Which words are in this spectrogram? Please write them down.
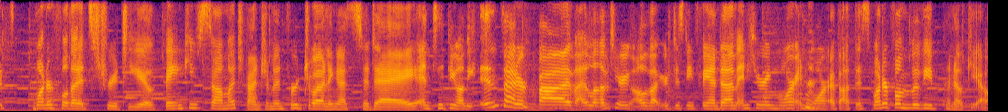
it's wonderful that it's true to you. Thank you so much, Benjamin, for joining us today and taking on the Insider Five. I loved hearing all about your Disney fandom and hearing more and hmm. more about this wonderful movie, Pinocchio.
